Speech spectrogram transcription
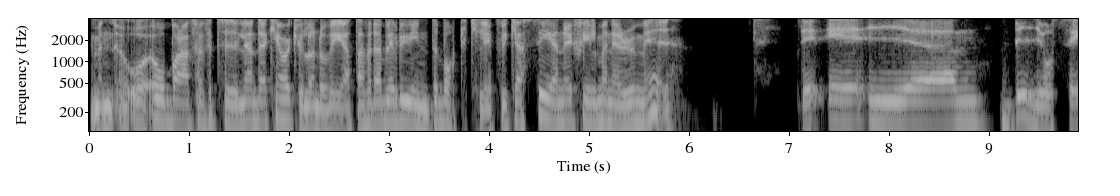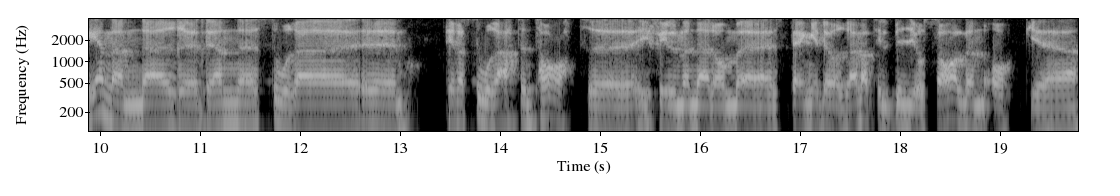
Men, och, och, bara för förtydligande, det kan vara kul ändå att veta, för där blev du ju inte bortklippt. Vilka scener i filmen är du med i? Det är i eh, bioscenen när den eh, stora, eh, deras stora attentat eh, i filmen när de eh, stänger dörrarna till biosalen och eh,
